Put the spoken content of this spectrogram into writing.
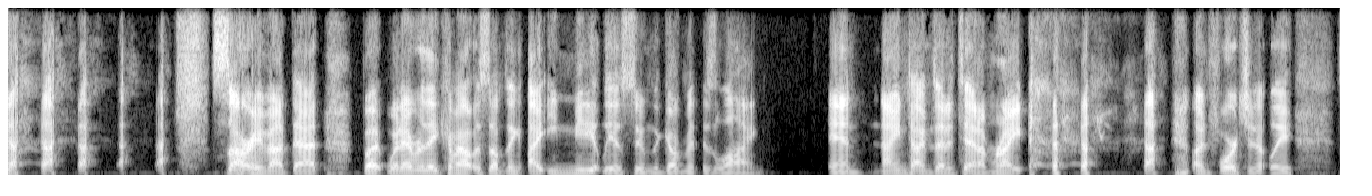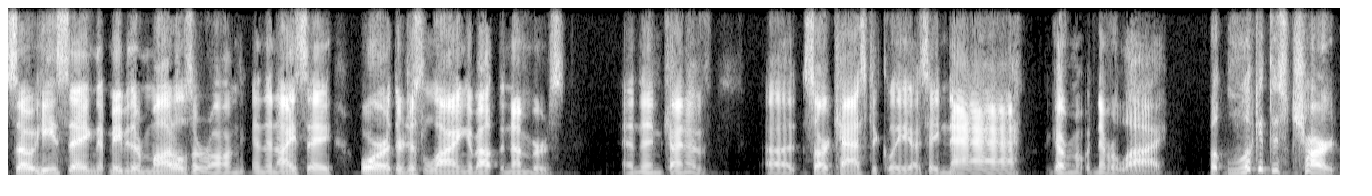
Sorry about that. But whenever they come out with something, I immediately assume the government is lying. And nine times out of 10, I'm right. Unfortunately. So he's saying that maybe their models are wrong. And then I say, or they're just lying about the numbers. And then kind of uh, sarcastically, I say, nah, the government would never lie. But look at this chart.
